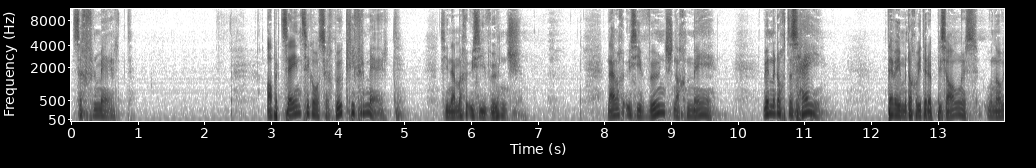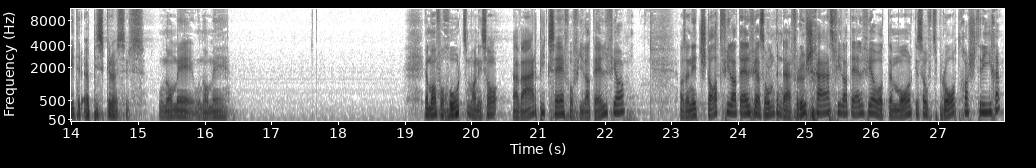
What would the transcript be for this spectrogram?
sich vermehrt. Aber das Einzige, was sich wirklich vermehrt, sind nämlich unsere Wünsche. Nämlich unsere Wünsche nach mehr. Wenn wir doch das haben, dann wollen wir doch wieder etwas anderes und noch wieder etwas Größeres und noch mehr und noch mehr. Ja, mal vor kurzem habe ich so eine Werbung gesehen von Philadelphia. Also nicht die Stadt Philadelphia, sondern der Frischkäse Philadelphia, den du morgen so aufs Brot kannst streichen kannst.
